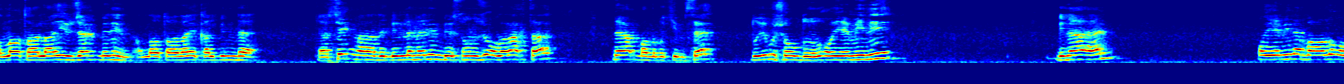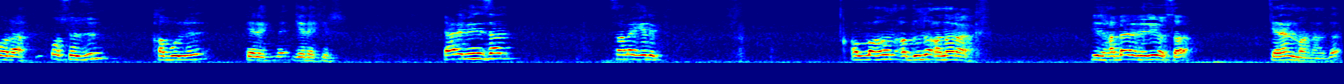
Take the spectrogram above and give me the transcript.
Allahu Teala'yı yüceltmenin, Allahu Teala'yı kalbinde gerçek manada birlemenin bir sonucu olarak da ne yapmalı bu kimse? Duymuş olduğu o yemini binaen o yemine bağlı olarak o sözün kabulü gerek, gerekir. Yani bir insan sana gelip Allah'ın adını anarak bir haber veriyorsa genel manada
